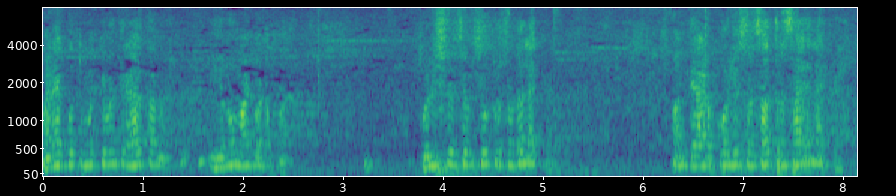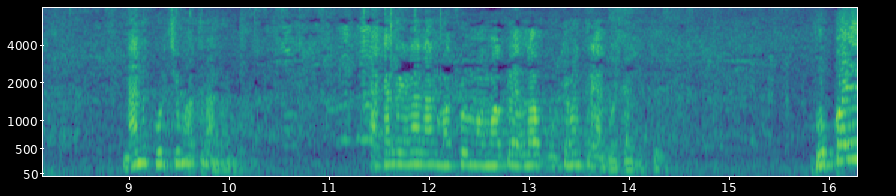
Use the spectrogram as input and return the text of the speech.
ಮನೆ ಕೂತು ಮುಖ್ಯಮಂತ್ರಿ ಹೇಳ್ತಾನ, ಏನೂ ಮಾಡ್ಬೇಡಪ್ಪ ಪೊಲೀಸ್ ಸ್ಟೇಷನ್ ಸುಟ್ರು ಸುಡಲಾಕ ಒಂದ್ ಎರಡು ಪೊಲೀಸರು ಸತ್ರ ಸಾಯಲಾಕ ನನ್ನ ಕುರ್ಚಿ ಮಾತ್ರ ಆರಾಮ ಯಾಕಂದ್ರೆ ಏನೋ ನನ್ನ ಮಕ್ಕಳು ಮೊಮ್ಮಕ್ಕಳು ಎಲ್ಲ ಮುಖ್ಯಮಂತ್ರಿ ಆಗ್ಬೇಕಾಗಿತ್ತು. ಹುಬ್ಬಳ್ಳಿ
